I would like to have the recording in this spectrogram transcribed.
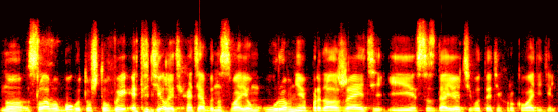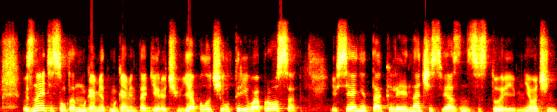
но слава богу, то, что вы это делаете хотя бы на своем уровне, продолжаете и создаете вот этих руководителей. Вы знаете, Султан Магомед Магомед Тагирович, я получил три вопроса, и все они так или иначе связаны с историей. Мне очень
